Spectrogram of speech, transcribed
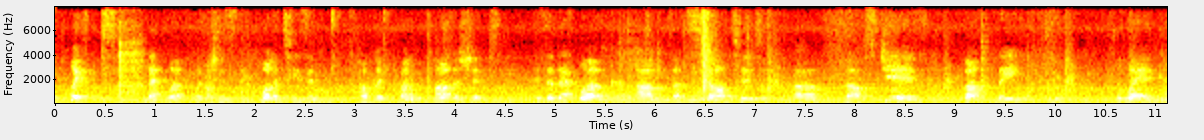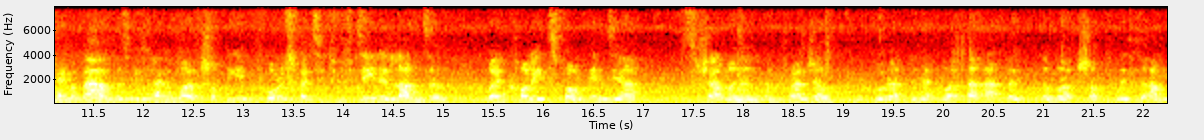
EQUIPS network, which is Equalities in Public-Private Partnerships, is a network um, that started uh, last year, but the, the way it came about was we had a workshop the year before in 2015 in London where colleagues from India, Shalman and, and Pranjal were at the network uh, at the, the workshop with um,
